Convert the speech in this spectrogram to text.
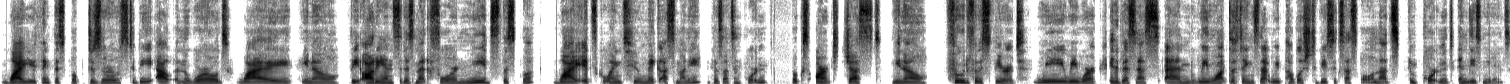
why you think this book deserves to be out in the world why you know the audience it is meant for needs this book why it's going to make us money because that's important books aren't just you know food for the spirit. We we work in a business and we want the things that we publish to be successful and that's important in these meetings.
